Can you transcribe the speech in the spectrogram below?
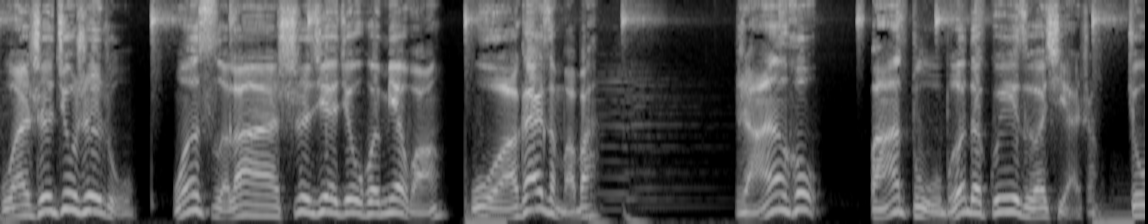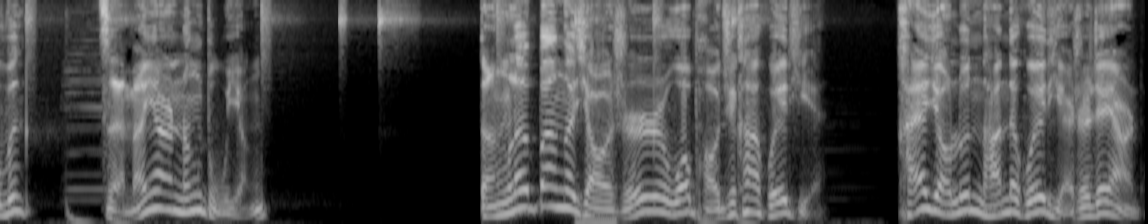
我是救世主，我死了，世界就会灭亡，我该怎么办？然后把赌博的规则写上，就问怎么样能赌赢。等了半个小时，我跑去看回帖，海角论坛的回帖是这样的：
